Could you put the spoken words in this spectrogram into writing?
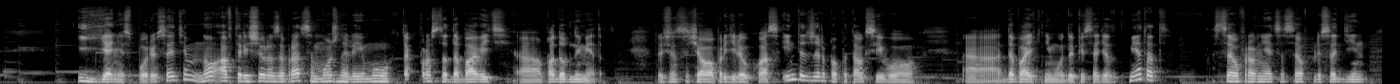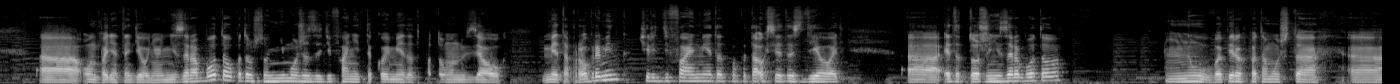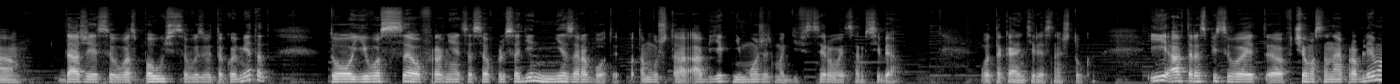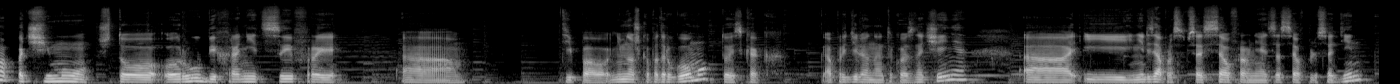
И я не спорю с этим, но автор решил разобраться, можно ли ему так просто добавить а, подобный метод. То есть он сначала определил класс integer, попытался его а, добавить к нему, дописать этот метод, self равняется self плюс 1. А, он, понятное дело, у него не заработал, потому что он не может задефанить такой метод. Потом он взял метапрограмминг через define метод, попытался это сделать. А, это тоже не заработало. Ну, во-первых, потому что а, даже если у вас получится вызвать такой метод, то его self равняется self плюс 1 не заработает, потому что объект не может модифицировать сам себя. Вот такая интересная штука. И автор расписывает, э, в чем основная проблема, почему, что Ruby хранит цифры э, типа немножко по-другому, то есть как определенное такое значение, э, и нельзя просто писать self равняется self плюс 1,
